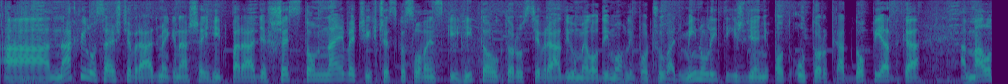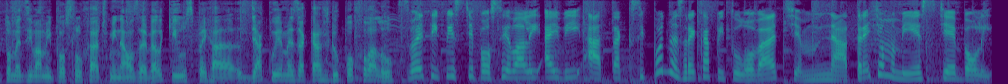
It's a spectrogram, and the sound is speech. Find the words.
a na chvíľu sa ešte vráťme k našej hitparáde 600 najväčších československých hitov, ktorú ste v rádiu Melody mohli počúvať minulý týždeň od útorka do piatka a malo to medzi vami poslucháčmi naozaj veľký úspech a ďakujeme za každú pochvalu. Svoje tipy ste posielali aj vy a tak si poďme zrekapitulovať. Na treťom mieste boli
